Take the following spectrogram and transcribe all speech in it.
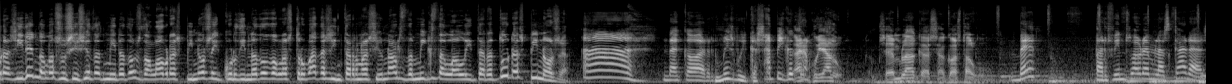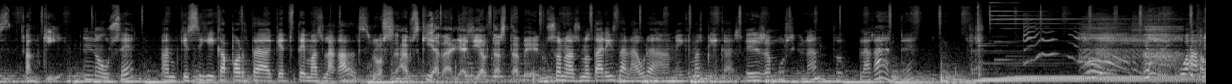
president de l'Associació d'Admiradors de l'Obra Espinosa i coordinador de les trobades internacionals d'amics de la literatura espinosa. Ah, d'acord. Només vull que sàpiga que... Ara, cuidado. Em sembla que s'acosta algú. Bé, per fi ens veurem les cares. Amb qui? No ho sé, amb qui sigui que porta aquests temes legals. No saps qui ha de llegir el testament? Són els notaris de Laura, a mi què m'expliques? És emocionant, tot plegat, eh? Uau.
